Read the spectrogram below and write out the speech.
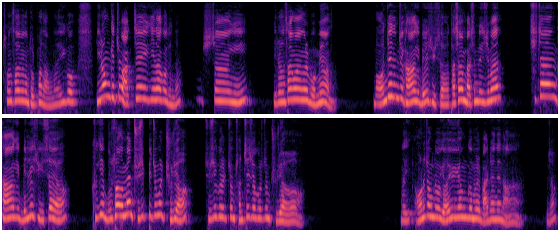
1400원 돌파 나오나? 이거, 이런 게 좀 악재이긴 하거든요. 시장이 이런 상황을 보면 뭐 언제든지 강하게 밀릴 수 있어. 다시 한번 말씀드리지만 시장 강하게 밀릴 수 있어요. 그게 무서우면 주식 비중을 줄여. 주식을 좀 전체적으로 좀 줄여. 그러니까 어느 정도 여유 현금을 마련해 놔. 그죠?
